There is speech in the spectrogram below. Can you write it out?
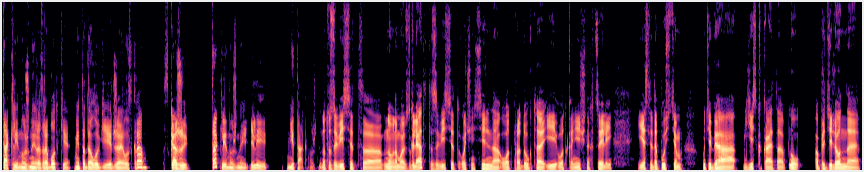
так ли нужны разработки методологии Agile и Scrum, скажи, так ли нужны или не так нужно. Но это зависит, э, ну, на мой взгляд, это зависит очень сильно от продукта и от конечных целей. Если, допустим, у тебя есть какая-то, ну, определенная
